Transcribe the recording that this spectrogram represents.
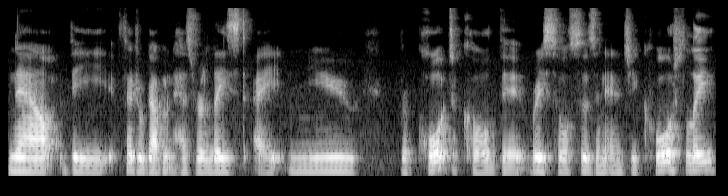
Now, the federal government has released a new report called the Resources and Energy Quarterly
